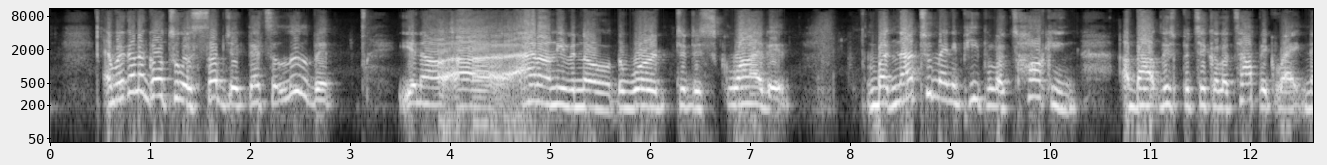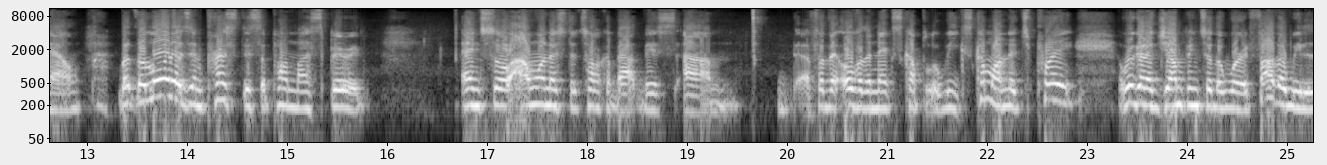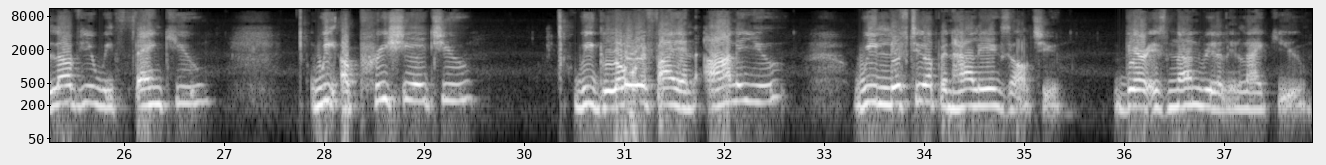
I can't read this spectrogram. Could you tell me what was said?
And we're going to go to a subject that's a little bit, you know, uh, I don't even know the word to describe it but not too many people are talking about this particular topic right now. But the Lord has impressed this upon my spirit. And so I want us to talk about this um, for the over the next couple of weeks. Come on, let's pray. We're going to jump into the word. Father, we love you. We thank you. We appreciate you. We glorify and honor you. We lift you up and highly exalt you. There is none really like you.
